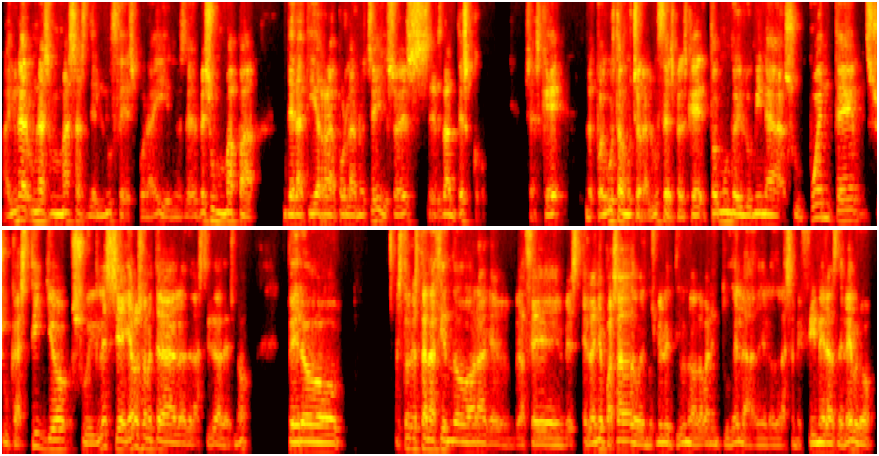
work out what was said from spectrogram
hay unas masas de luces por ahí. Ves un mapa de la Tierra por la noche y eso es, es dantesco. O sea, es que nos puede gustar mucho las luces, pero es que todo el mundo ilumina su puente, su castillo, su iglesia, ya no solamente la de las ciudades, ¿no? Pero esto que están haciendo ahora, que hace el año pasado, en 2021, hablaban en Tudela de lo de las efímeras del Ebro,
